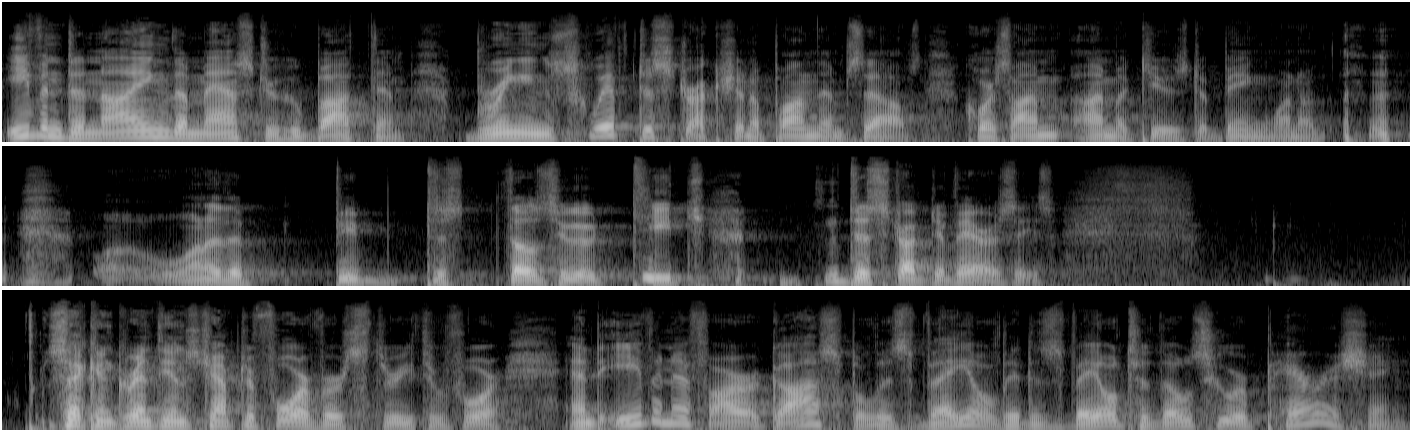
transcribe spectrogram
even denying the master who bought them, bringing swift destruction upon themselves. Of course, I'm, I'm accused of being one of, one of the people, those who teach destructive heresies. 2 Corinthians chapter 4 verse 3 through 4. And even if our gospel is veiled, it is veiled to those who are perishing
